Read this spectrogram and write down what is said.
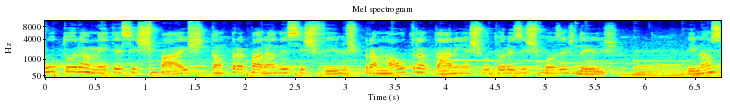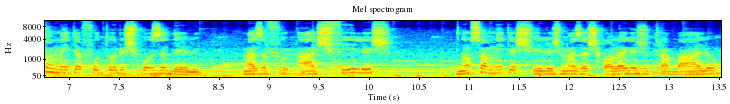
futuramente esses pais estão preparando esses filhos para maltratarem as futuras esposas deles. E não somente a futura esposa dele, mas as filhas, não somente as filhas, mas as colegas de trabalho,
